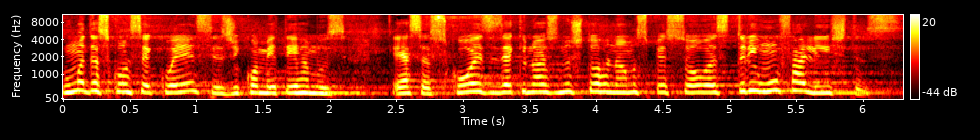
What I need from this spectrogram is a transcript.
uma das consequências de cometermos essas coisas é que nós nos tornamos pessoas triunfalistas.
